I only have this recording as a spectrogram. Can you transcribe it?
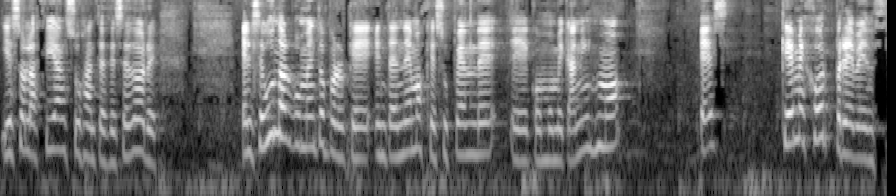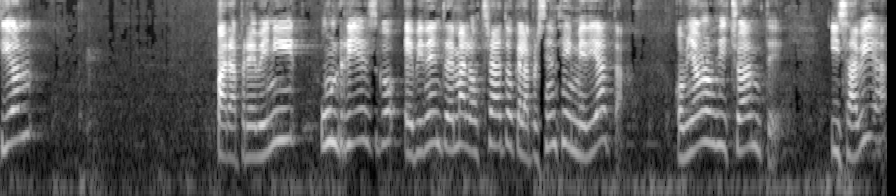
y eso lo hacían sus antecesores. El segundo argumento por el que entendemos que suspende eh, como mecanismo es qué mejor prevención para prevenir un riesgo evidente de malos tratos que la presencia inmediata. Como ya hemos dicho antes, y sabía,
